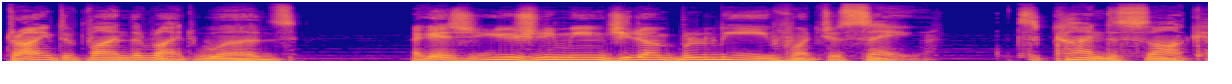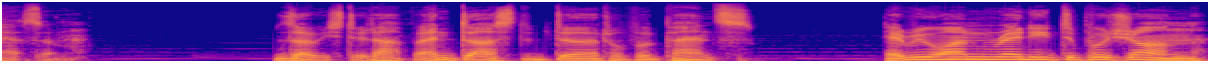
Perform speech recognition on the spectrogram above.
trying to find the right words. I guess it usually means you don't believe what you're saying. It's a kind of sarcasm. Zoe stood up and dusted dirt off her pants. Everyone ready to push on?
